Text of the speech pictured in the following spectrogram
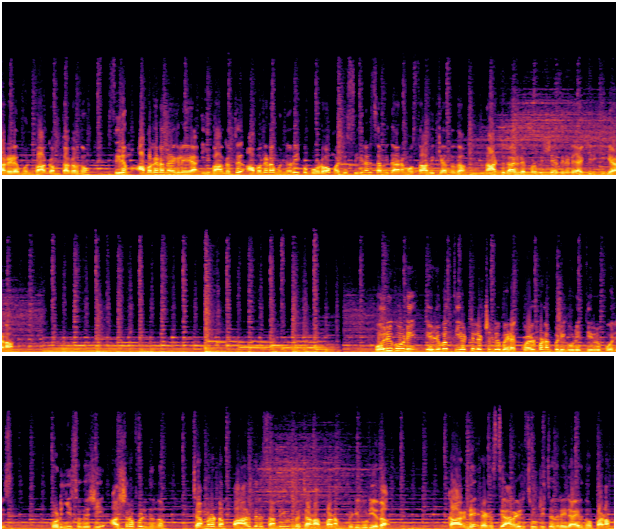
കടയുടെ മുൻഭാഗം തകർന്നു. സ്ഥിരം അപകട മേഖലയായ ഈ ഭാഗത്ത് അപകട മുന്നറിയിപ്പ് ബോർഡോ മറ്റ് സിഗ്നൽ സംവിധാനമോ സ്ഥാപിക്കാത്തത് നാട്ടുകാരുടെ പ്രതിഷേധത്തിനിടയാക്കിയിരിക്കുകയാണ്. ഒരു കോടി എഴുപത്തിയെട്ട് ലക്ഷം രൂപയുടെ കുഴൽപ്പണം പിടികൂടി തിരൂർ പോലീസ്. കൊടിഞ്ഞി സ്വദേശി അഷ്റഫിൽ നിന്നും ചമ്രട്ടം പാലത്തിന് സമീപം വെച്ചാണ് പണം പിടികൂടിയത്. കാറിന്റെ രഹസ്യ അറയിൽ സൂക്ഷിച്ച നിലയിലായിരുന്നു പണം.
